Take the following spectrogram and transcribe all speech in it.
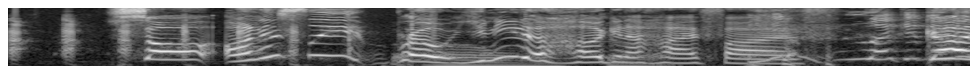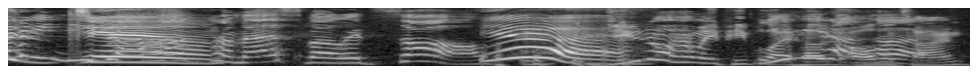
So honestly, bro, you need a oh, hug and a high five. Like if God anybody needs a hug damn. from Espo, it's Saul. Yeah. Do you know how many people You I need hug a all the time?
